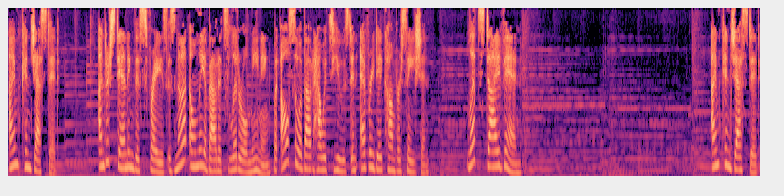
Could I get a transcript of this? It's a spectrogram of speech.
I'm congested. Understanding this phrase is not only about its literal meaning but also about how it's used in everyday conversation. Let's dive in. I'm congested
